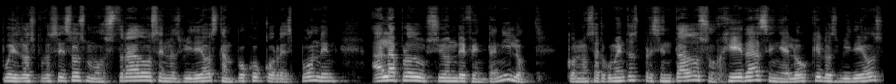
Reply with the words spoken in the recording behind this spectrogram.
pues los procesos mostrados en los videos tampoco corresponden a la producción de fentanilo. Con los argumentos presentados, Ojeda señaló que los videos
